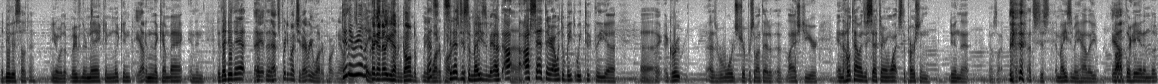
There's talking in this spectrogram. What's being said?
They do this all the time. You know, with moving their neck and looking, Yep. and then they come back, and then did they do that? They, the- that's pretty much at every water park now. Do they really? Craig, I know you haven't gone to many That's- water parks. See, that just amazes me. I, I, I sat there. I went to beach. We took the uh, uh, a group as a rewards trip or something like that last year, and the whole time I just sat there and watched the person doing that. I was like, "That- that's just amazing me how they Yeah. bob their head and look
